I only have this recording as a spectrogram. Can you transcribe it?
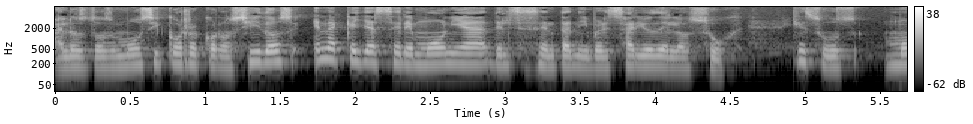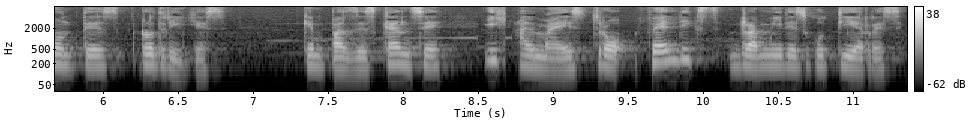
a los dos músicos reconocidos en aquella ceremonia del 60 aniversario de la OSUG, Jesús Montes Rodríguez, que en paz descanse, y al maestro Félix Ramírez Gutiérrez,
